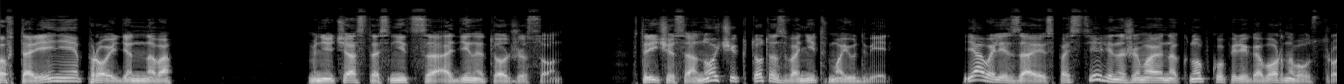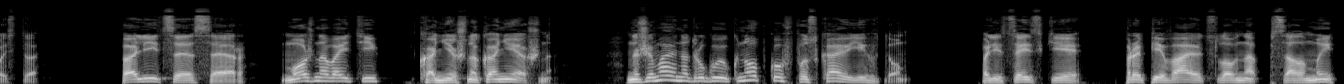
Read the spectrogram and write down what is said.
Повторение пройденного. Мне часто снится один и тот же сон. В три часа ночи кто-то звонит в мою дверь. Я вылезаю из постели, нажимаю на кнопку переговорного устройства. «Полиция, сэр! Можно войти?» «Конечно, конечно!» Нажимаю на другую кнопку, впускаю их в дом. Полицейские пропевают, словно псалмы,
